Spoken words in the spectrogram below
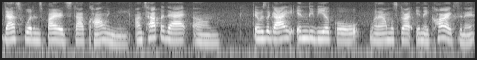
that's what inspired Stop Calling Me. On top of that, um, there was a guy in the vehicle when I almost got in a car accident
